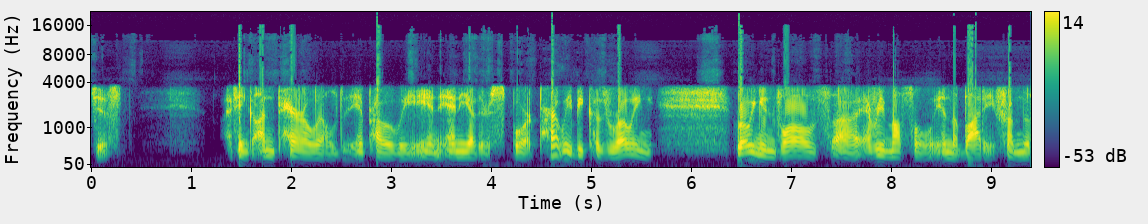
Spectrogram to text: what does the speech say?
just, I think, unparalleled in, probably in any other sport. Partly because rowing rowing involves uh, every muscle in the body, from the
